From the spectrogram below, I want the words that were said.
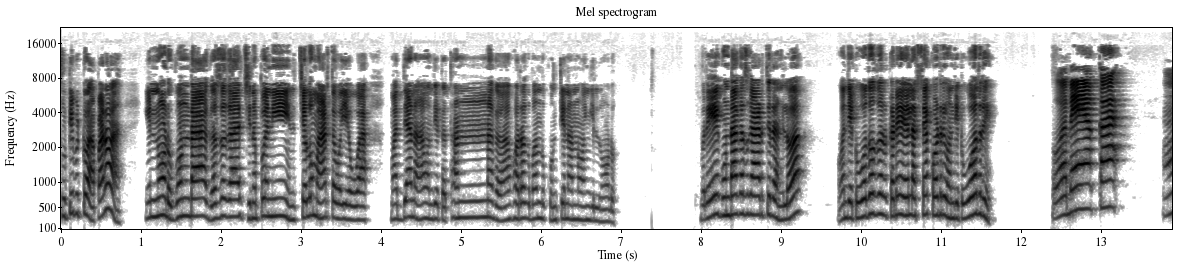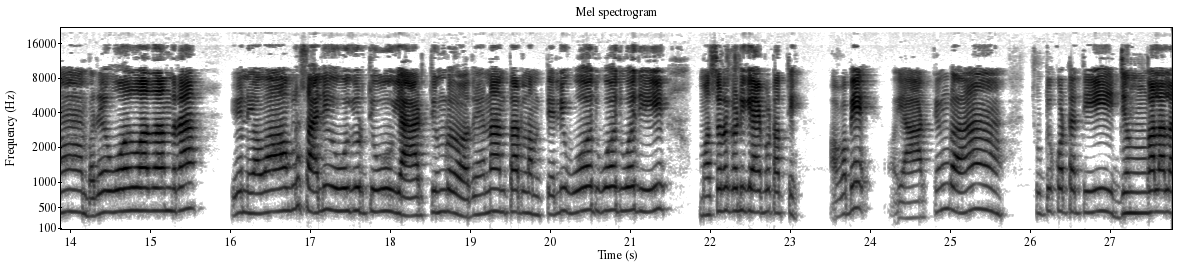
ಸುಟಿ ಬಿಟ್ಟು ಅಪಾರ ಇನ್ ನೋಡು ಗುಂಡ ಗಜಗ ಚಿನಪನಿ ಚಲೋ ಮಾಡ್ತಾವ ಯವ್ವ. ಮಧ್ಯಾಹ್ನ ಒಂದಿಟ್ಟು ತಣ್ಣಗ ಹೊರಗೆ ಬಂದು ಕುಂತಿನ ಅನ್ನೋಂಗಿಲ್ಲ ನೋಡು. ಬರೀ ಗುಂಡ ಗಜಗ ಆಡ್ತೀರನ್ಲ? ಒಂದಿಟ್ಟು ಓದೋದ್ರ ಕಡೆ ಲಕ್ಷ್ಯ ಕೊಡ್ರಿ ಒಂದಿಟ್ಟು ಓದ್ರಿ. ಓದೇ ಅಕ್ಕ. ಓದುವಾಗ ಅಂದ್ರ ಏನ್ ಯಾವಾಗ್ಲೂ ಸಾಲಿ ಓದಿರ್ತೀವಿ ಎರಡ್ ತಿಂಗಳು ಅದೇನ ಅಂತಾರ ನಮ್ ತಲಿ. ಓದ್ ಓದ್, ಓದಿ ಮೊಸರು ಗಡಿಗೆ ಆಗ್ಬಿಟ್ಟತಿ ಅವಬೇ ಎರಡ್ ತಿಂಗಳ ಸುಟ್ಟು ಕೊಟ್ಟತಿ? ಜಿಂಗಲಲ್ಲ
